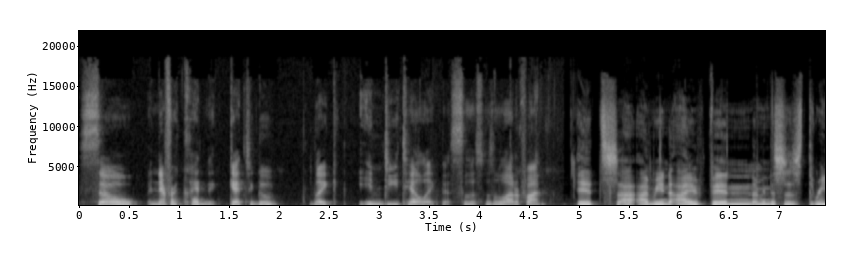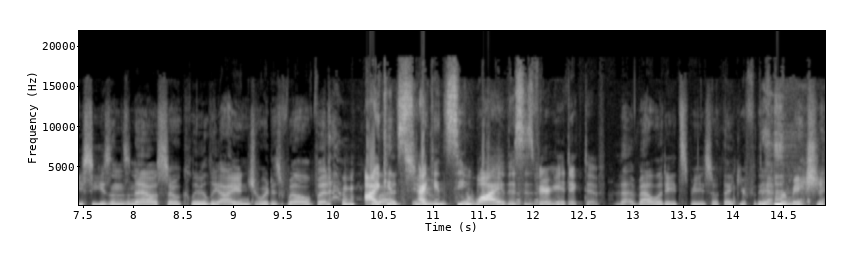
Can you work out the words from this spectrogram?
So I never could get to go like in detail like this. So this was a lot of fun. It's, I mean, I've been, I mean, this is three seasons now, so clearly I enjoyed as well. But i can, to, I can see why this is very addictive. that validates me. So thank you for the affirmation.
